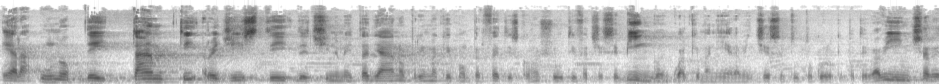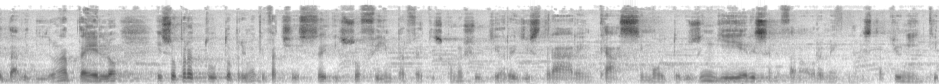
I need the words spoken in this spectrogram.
era uno dei tanti registi del cinema italiano prima che con Perfetti Sconosciuti facesse bingo in qualche maniera, vincesse tutto quello che poteva vincere, Davide di Donatello e soprattutto prima che facesse il suo film Perfetti Sconosciuti a registrare incassi molto lusinghieri, se ne fanno ore negli Stati Uniti.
